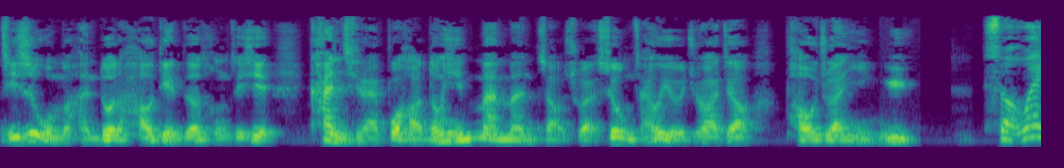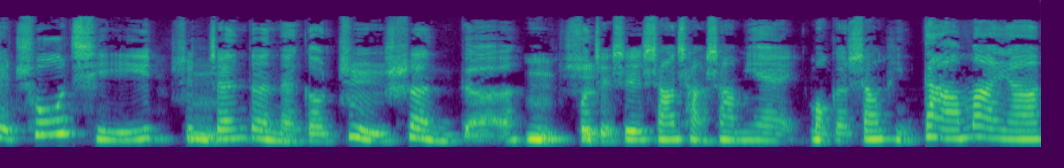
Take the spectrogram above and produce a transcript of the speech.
其实我们很多的好点子都从这些看起来不好的东西慢慢找出来，所以我们才会有一句话叫抛砖引玉。所谓出奇是真的能够制胜的，嗯，或者是商场上面某个商品大卖啊，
